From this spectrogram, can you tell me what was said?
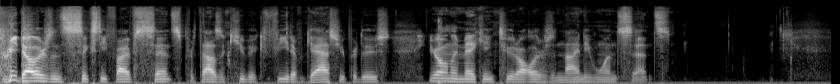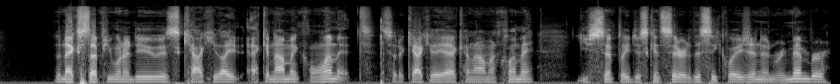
$3.65 per thousand cubic feet of gas you produce, you're only making $2.91. The next step you want to do is calculate economic limit. So to calculate economic limit, you simply just consider this equation and remember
